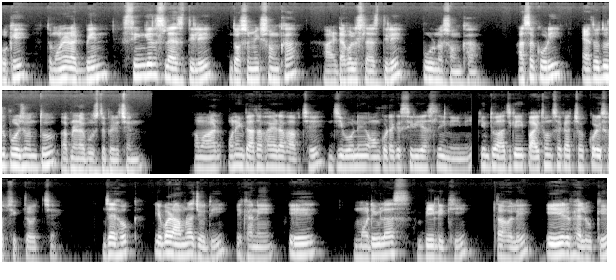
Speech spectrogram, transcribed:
ওকে, তো মনে রাখবেন সিঙ্গেল স্ল্যাশ দিলে দশমিক সংখ্যা, আর ডাবল স্ল্যাশ দিলে পূর্ণ সংখ্যা। আশা করি এতদূর পর্যন্ত আপনারা বুঝতে পেরেছেন। আমার অনেক দাদা ভাইয়েরা ভাবছে, জীবনে অঙ্কটাকে সিরিয়াসলি নিইনি, কিন্তু আজকে এই পাইথন শেখার চক্করে সব শিখতে হচ্ছে। যাই হোক এবার আমরা যদি এখানে এ মডিউলাস বি লিখি, তাহলে এ এর ভ্যালুকে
